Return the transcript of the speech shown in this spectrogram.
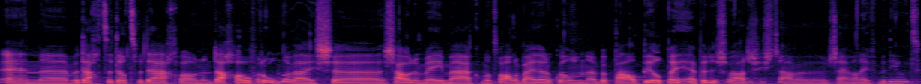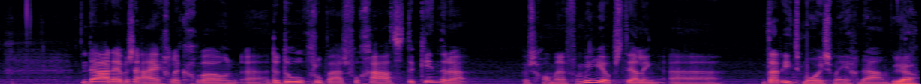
En eh, we dachten dat we daar gewoon een dag over onderwijs eh, zouden meemaken. Omdat we allebei daar ook wel een bepaald beeld bij hebben. Dus we hadden zoiets, nou, we zijn wel even benieuwd. En daar hebben ze eigenlijk gewoon de doelgroep waar het voor gaat, de kinderen. Dus gewoon met een familieopstelling daar iets moois mee gedaan. Ja,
